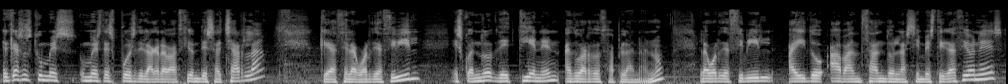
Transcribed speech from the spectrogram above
El caso es que un mes, un mes después de la grabación de esa charla que hace la Guardia Civil, es cuando detienen a Eduardo Zaplana, ¿no? La Guardia Civil ha ido avanzando en las investigaciones,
